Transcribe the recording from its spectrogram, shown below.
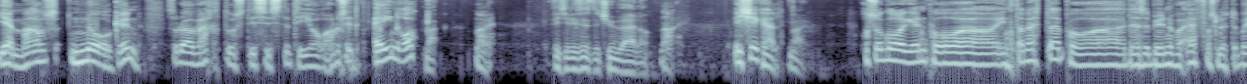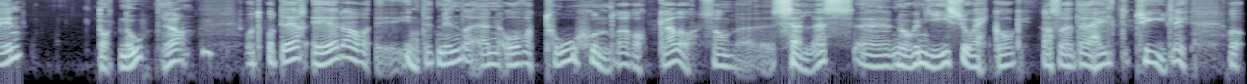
hjemme hos noen som du har vært hos de siste ti årene? Har du sett én rock? Nei. Nei. Ikke de siste 20 heller. Nei. Ikke jeg heller. Og så går jeg inn på eh, internettet, på eh, det som begynner på F og slutter på inn. .no. Ja. Og, og der er det intet mindre enn over 200 rocker da, som eh, selges. Noen gis jo vekk òg. Altså, det er helt tydelig. Og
